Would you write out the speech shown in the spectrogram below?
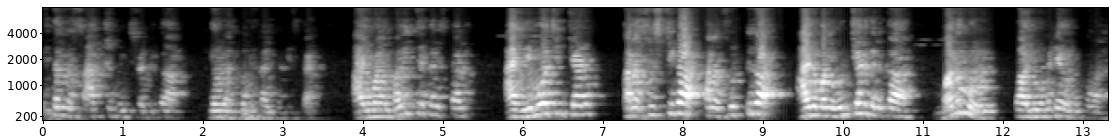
ఇతరులు సాక్ష్యం ఇచ్చినట్టుగా దేవుడు అద్భుతకాలు కలిగిస్తాడు జరిగిస్తాడు ఆయన మనం పవిత్రీకరిస్తాడు ఆయన విమోచించాడు తన సృష్టిగా తన సొత్తుగా ఆయన మనం ఉంచాడు కనుక మనము వాళ్ళు ఒకటే అనుకోవాలి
